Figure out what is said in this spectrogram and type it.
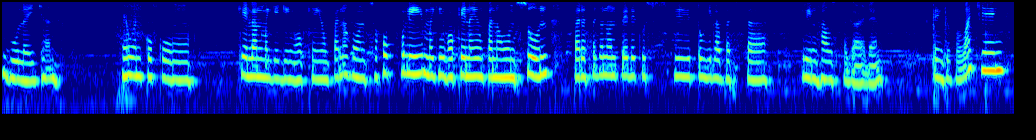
gulay dyan. Ewan ko kung kailan magiging okay yung panahon. So, hopefully, maging okay na yung panahon soon. Para sa ganun, pwede ko itong ilabas sa greenhouse sa garden. Thank you for watching.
